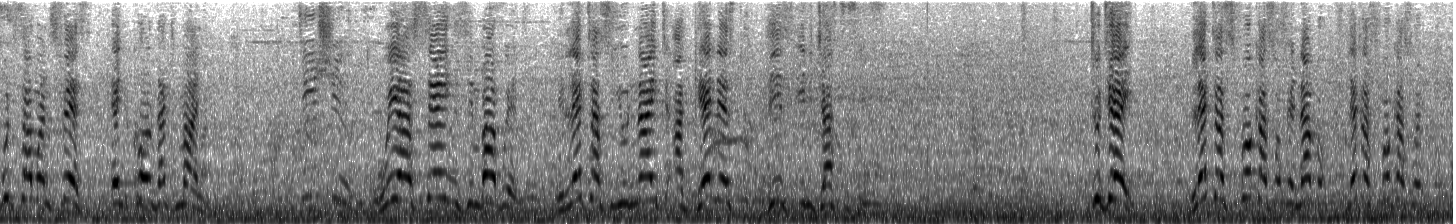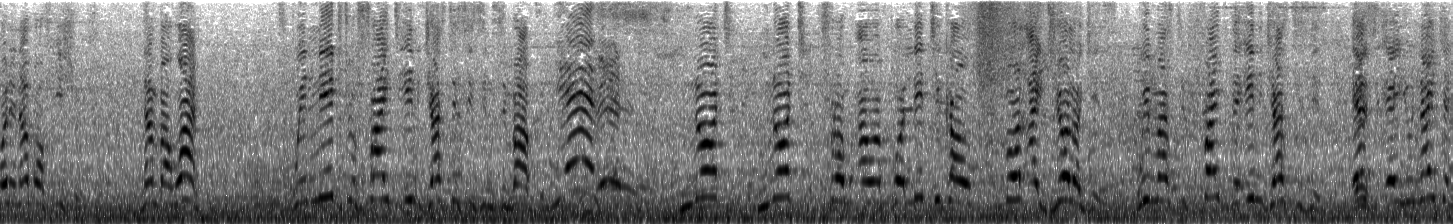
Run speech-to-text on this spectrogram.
put someone's face and call that money. Tissue. We are saying Zimbabweans, let us unite against these injustices. Today, let us focus on a number. Let us focus on, on a number of issues. Number one, we need to fight injustices in Zimbabwe. Yes. Not, not from our political small ideologies. We must fight the injustices as a united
